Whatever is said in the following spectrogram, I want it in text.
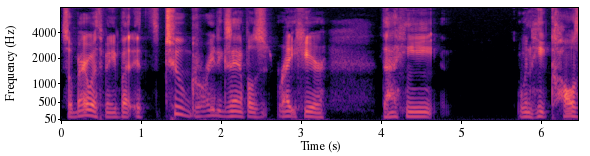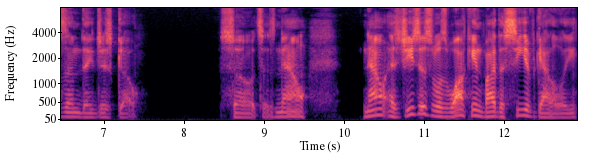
So bear with me, but it's two great examples right here that he, when he calls them, they just go. So it says, Now, now as Jesus was walking by the Sea of Galilee,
